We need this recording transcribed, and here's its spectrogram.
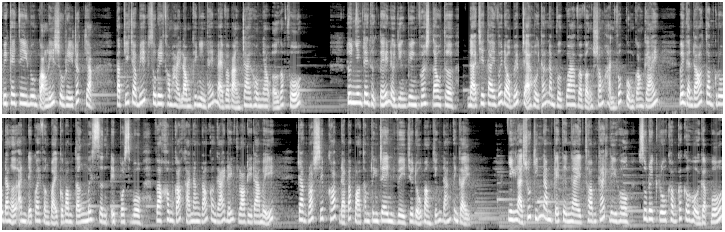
vì Katie luôn quản lý Suri rất chặt. Tạp chí cho biết Suri không hài lòng khi nhìn thấy mẹ và bạn trai hôn nhau ở góc phố. Tuy nhiên, trên thực tế, nữ diễn viên First Daughter đã chia tay với đầu bếp trẻ hồi tháng 5 vừa qua và vẫn sống hạnh phúc cùng con gái. Bên cạnh đó, Tom Cruise đang ở Anh để quay phần 7 của bom tấn Mission Impossible và không có khả năng đón con gái đến Florida, Mỹ. Trang Gossip Corp đã bác bỏ thông tin trên vì chưa đủ bằng chứng đáng tin cậy. Nhìn lại suốt 9 năm kể từ ngày Tom Cat ly hôn, Suri Cruise không có cơ hội gặp bố.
